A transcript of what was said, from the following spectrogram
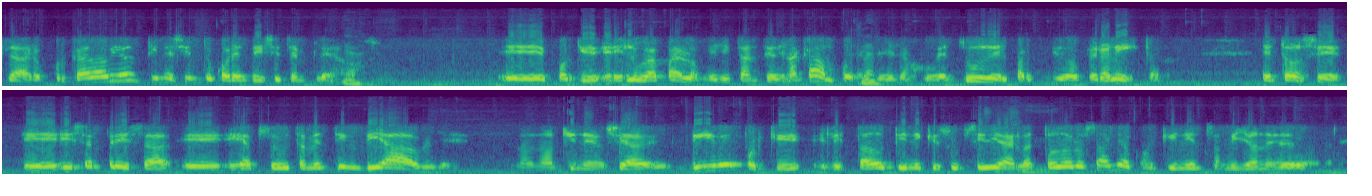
claro, por cada avión tiene 147 empleados. Eh, porque es lugar para los militantes de la campo, de la juventud del Partido Peronista. ¿no? Entonces, eh, esa empresa eh, es absolutamente inviable. No, no tiene, o sea, vive porque el Estado tiene que subsidiarla todos los años con 500 millones de dólares.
